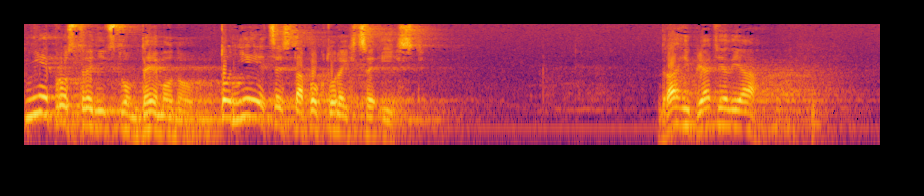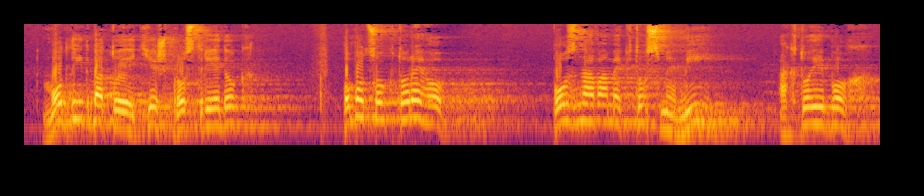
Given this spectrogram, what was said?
nie prostredníctvom démonov. To nie je cesta, po ktorej chce ísť. Drahí priatelia, modlitba to je tiež prostriedok, pomocou ktorého poznávame, kto sme my a kto je Boh.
